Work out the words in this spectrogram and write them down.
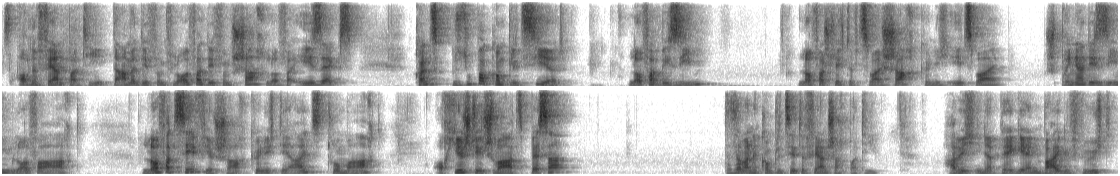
Ist auch eine Fernpartie. Dame D5 Läufer, D5 Schach, Läufer E6. Ganz super kompliziert. Läufer B7, Läufer schlicht F2 Schach, König E2, Springer D7, Läufer A8, Läufer C4 Schach, König D1, Turm A8. Auch hier steht Schwarz besser. Das ist aber eine komplizierte Fernschachpartie. Habe ich in der PGN beigefügt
